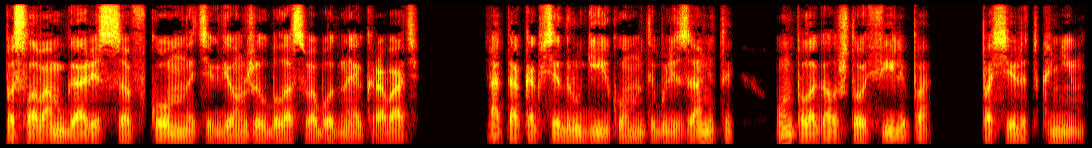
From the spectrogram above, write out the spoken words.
По словам Гарриса, в комнате, где он жил, была свободная кровать, а так как все другие комнаты были заняты, он полагал, что Филиппа поселят к ним.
